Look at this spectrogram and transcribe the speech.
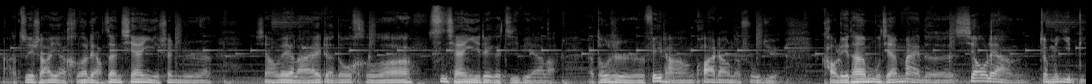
啊，最少也合两三千亿，甚至像未来这都合四千亿这个级别了。都是非常夸张的数据。考虑它目前卖的销量这么一比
